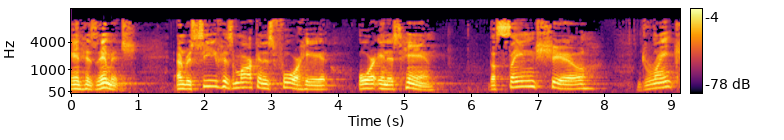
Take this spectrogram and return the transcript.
in his image, and receive his mark in his forehead or in his hand, the same shall drink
